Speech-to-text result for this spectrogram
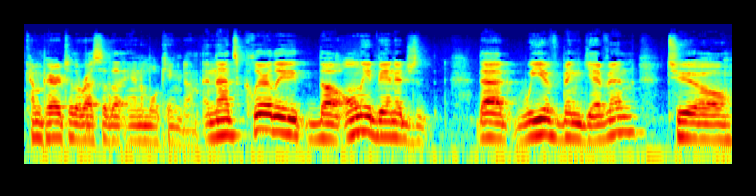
compared to the rest of the animal kingdom. And that's clearly the only advantage that we have been given to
